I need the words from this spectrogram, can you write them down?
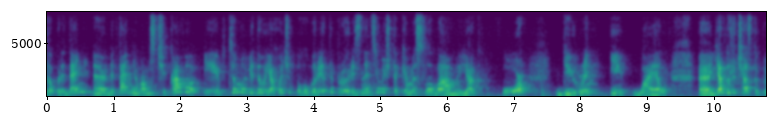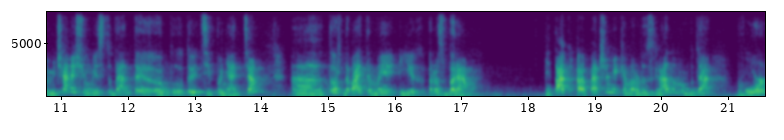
Добрий день, Е, вітання вам з Чикаго. І в цьому відео я хочу поговорити про різницю між такими словами, як for, during і while. Е, Я дуже часто помічаю, що мої студенти е, плутають ці поняття. Тож давайте ми їх розберемо. І так, першим, яке ми розглянемо, буде for.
